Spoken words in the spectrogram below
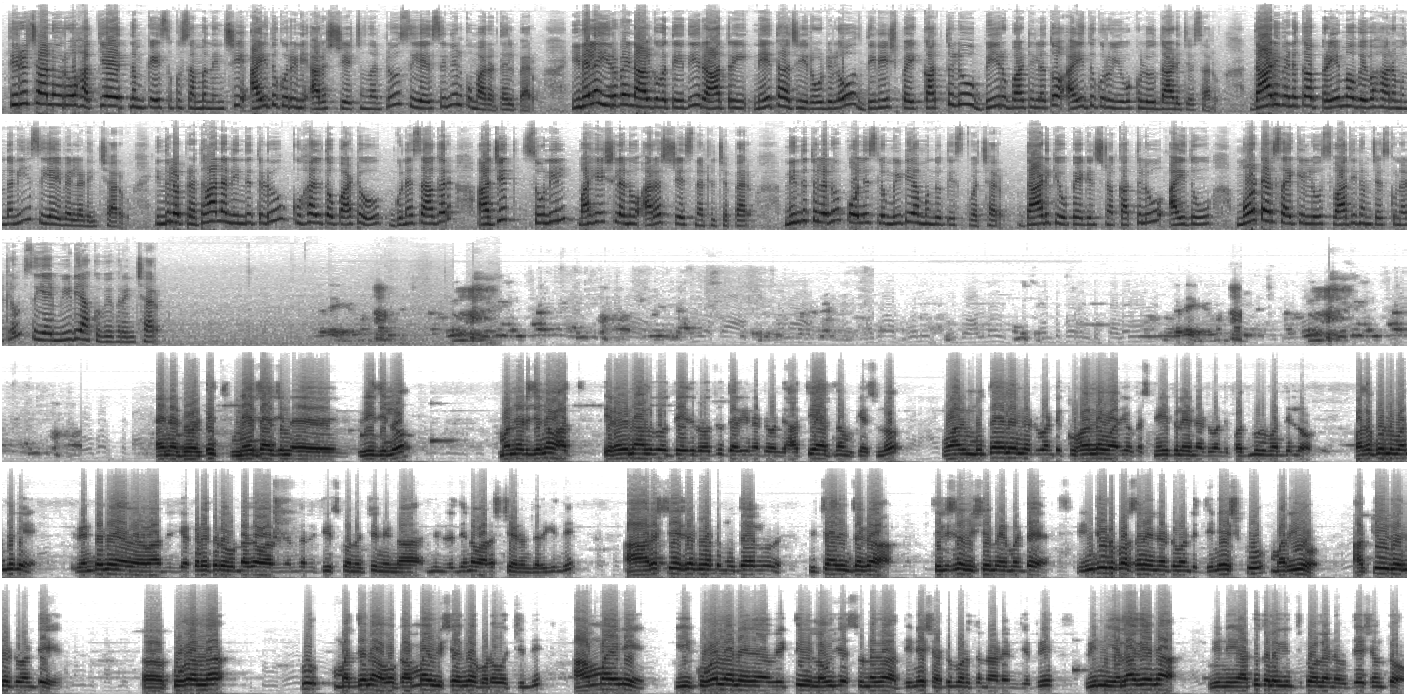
తిరుచానూరు హత్యాయత్నం కేసుకు సంబంధించి ఐదుగురిని అరెస్ట్ చేసినట్లు సీఐ సునీల్ కుమార్ తెలిపారు. ఈ నెల ఇరవై నాలుగవ తేదీ రాత్రి నేతాజీ రోడ్డులో దినేష్ పై కత్తులు బీరు బాటిలతో ఐదుగురు యువకులు దాడి చేశారు. దాడి వెనుక ప్రేమ వ్యవహారం ఉందని సీఐ వెల్లడించారు. ఇందులో ప్రధాన నిందితుడు కుహల్తో పాటు గుణసాగర్ అజిత్ సునీల్ మహేష్లను అరెస్ట్ చేసినట్లు చెప్పారు. నిందితులను పోలీసులు మీడియా ముందు తీసుకువచ్చారు. దాడికి ఉపయోగించిన కత్తులు ఐదు మోటార్ సైకిళ్ళు స్వాధీనం చేసుకున్నట్లు సీఐ మీడియాకు వివరించారు. అయినటువంటి నేతాజీ వీధిలో మొన్నటి దినం ఇరవై నాలుగో తేదీ రోజు జరిగినటువంటి హత్యాయత్నం కేసులో వారి ముద్దాయిలైనటువంటి కుహల్లో వారి యొక్క స్నేహితులైనటువంటి పదమూడు మందిలో పదకొండు మందిని వెంటనే వారిని ఎక్కడెక్కడ ఉండగా వారిని అందరినీ తీసుకొని వచ్చి నిన్న నిన్న దినం అరెస్ట్ చేయడం జరిగింది. ఆ అరెస్ట్ చేసినటువంటి ముద్దాయిలను విచారించగా తెలిసిన విషయం ఏమంటే ఇంజూర్డ్ పర్సన్ అయినటువంటి దినేష్కు మరియు అక్యూజ్ అయినటువంటి ఆ, కుహల్లా కు మధ్యన ఒక అమ్మాయి విషయంగా గొడవ వచ్చింది. ఆ అమ్మాయిని ఈ కుహల్ అనే వ్యక్తి లవ్ చేస్తుండగా దినేష్ అడ్డుపడుతున్నాడని చెప్పి వీన్ని ఎలాగైనా వీని అడ్డు తొలగించుకోవాలనే ఉద్దేశంతో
